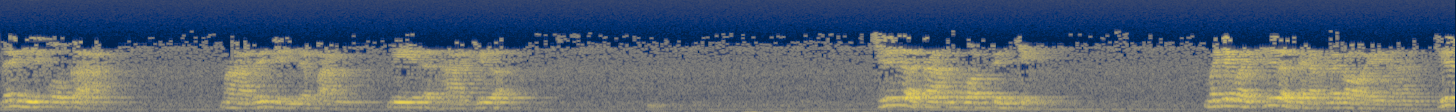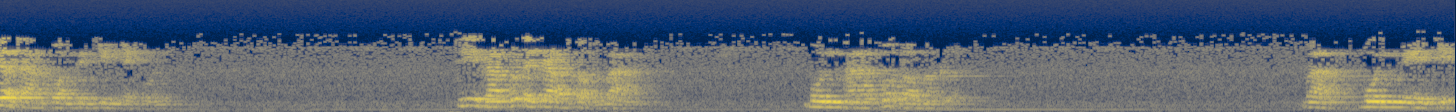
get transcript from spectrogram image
ได้มีโอกาส มาได้ยินได้ฟังมีศรัทธาเชื่อ เชื่อตามความเป็นจริง ไม่ใช่ว่าเชื่อแบบลอยๆนะเชื่อตามความเป็นจริงเหตุผลที่พระพุทธเจ้าสอนว่า บุญพาพวกเรามาเกิด ว่าบุญมีจริง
